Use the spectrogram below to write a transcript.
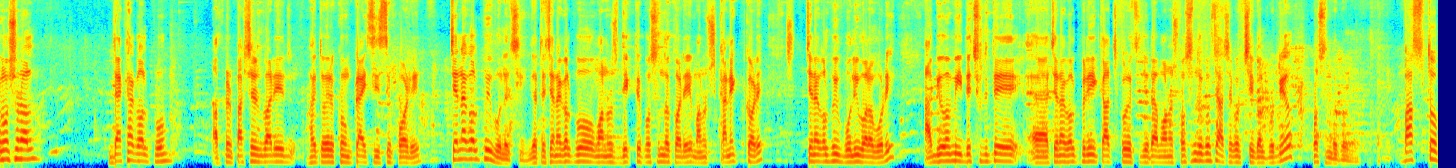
ইমোশনাল দেখা গল্প। আপনার পাশের বাড়ির হয়তো এরকম ক্রাইসিসে পড়ে। চেনা গল্পই বলেছি। যাতে চেনা গল্প মানুষ দেখতে পছন্দ করে মানুষ কানেক্ট করে। চেনা গল্পই বলি বরাবরই। আগেও আমি ঈদের ছুটিতে চেনা গল্পেরই কাজ করেছি যেটা মানুষ পছন্দ করছে আশা করছি এই গল্পটিও পছন্দ করবে। বাস্তব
